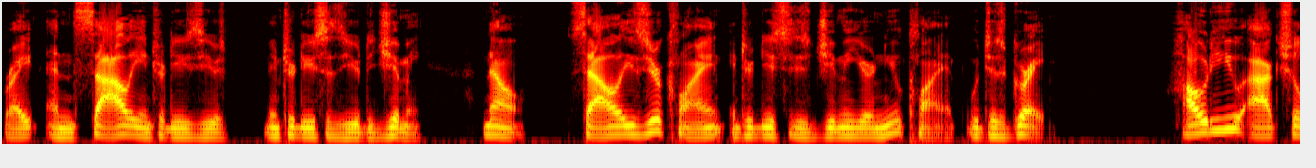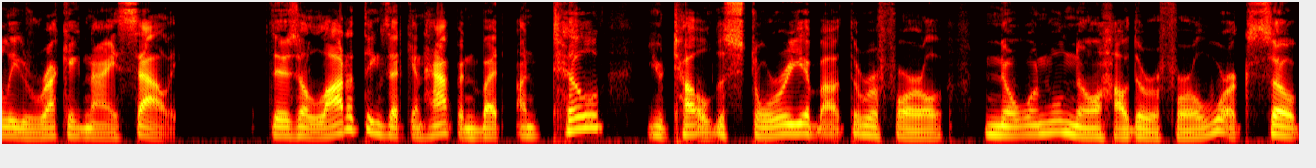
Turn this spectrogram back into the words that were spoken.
right? And Sally introduces you, introduces you to Jimmy. Now, Sally's your client, introduces Jimmy your new client, which is great. How do you actually recognize Sally? There's a lot of things that can happen, but until you tell the story about the referral, no one will know how the referral works. So,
